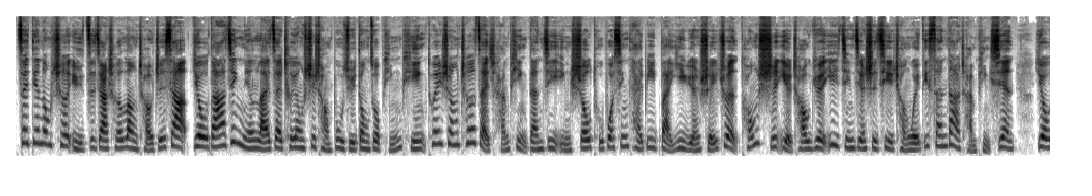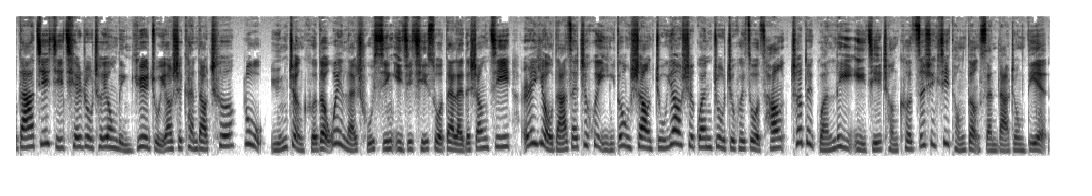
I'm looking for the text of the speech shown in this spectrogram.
在电动车与自驾车浪潮之下，友达近年来在车用市场布局动作频频，推升车载产品单季营收突破新台币百亿元水准，同时也超越液晶监视器，成为第三大产品线。友达积极切入车用领域，主要是看到车路云整合的未来雏形以及其所带来的商机。而友达在智慧移动上，主要是关注智慧座舱、车队管理以及乘客资讯系统等三大重点。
